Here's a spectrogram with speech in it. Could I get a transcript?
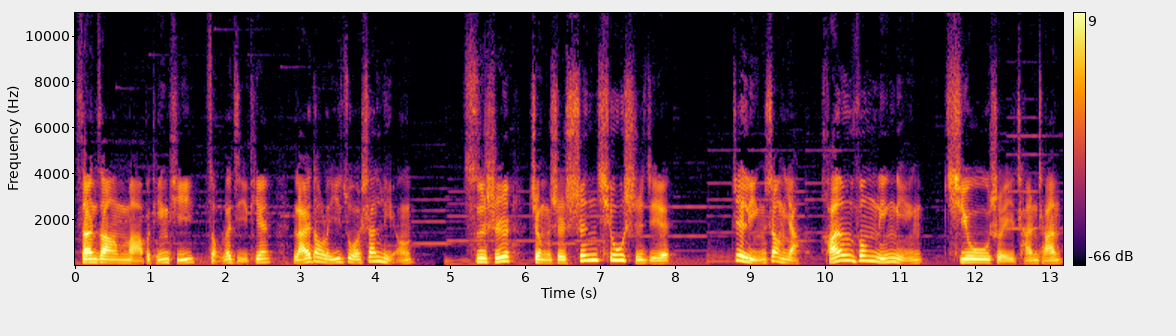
三藏马不停蹄走了几天，来到了一座山岭。此时正是深秋时节，这岭上呀，寒风凛凛，秋水潺潺。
